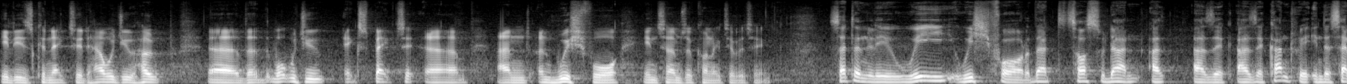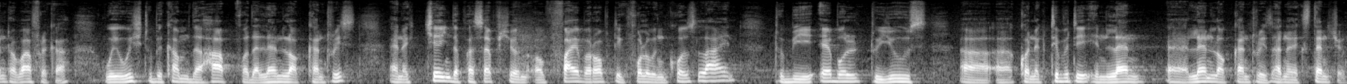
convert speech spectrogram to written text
it is connected? How would you hope uh, that, what would you expect um, and, and wish for in terms of connectivity? Certainly, we wish for that South Sudan, uh, as a, as a country in the center of Africa, we wish to become the hub for the landlocked countries and change the perception of fiber optic following coastline to be able to use uh, uh, connectivity in land, uh, landlocked countries and an extension.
